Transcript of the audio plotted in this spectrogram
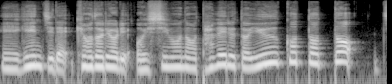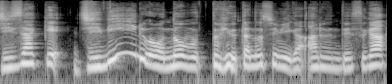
えー、現地で郷土料理美味しいものを食べるということと地酒地ビールを飲むという楽しみがあるんですが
